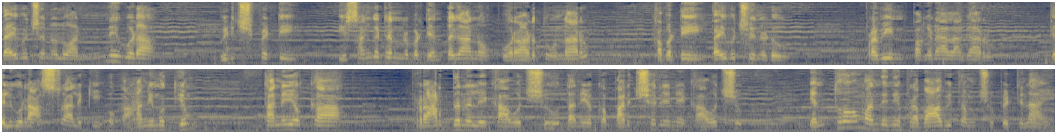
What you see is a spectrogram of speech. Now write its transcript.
దైవచనులు అన్నీ కూడా విడిచిపెట్టి ఈ సంఘటనను బట్టి ఎంతగానో పోరాడుతూ ఉన్నారు. కాబట్టి దైవచనుడు ప్రవీణ్ పగడాల గారు తెలుగు రాష్ట్రాలకి ఒక ఆనిముత్యం. తన యొక్క ప్రార్థనలే కావచ్చు తన యొక్క పరిచర్యనే కావచ్చు ఎంతో మందిని ప్రభావితం చూపెట్టినాయి.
